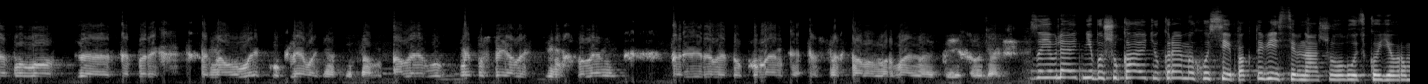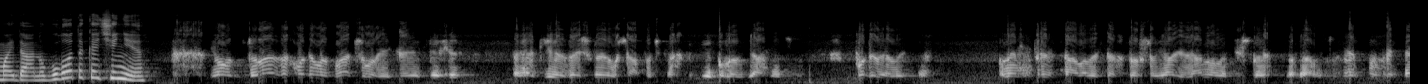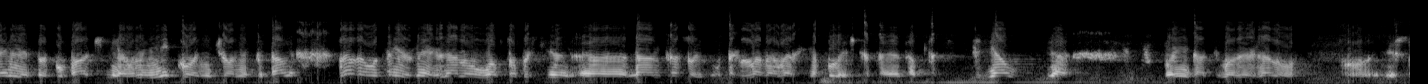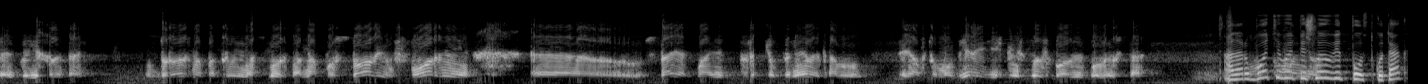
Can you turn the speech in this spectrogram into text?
це було це, це перехід на Олику, клевання там. Але ми постояли 7 хвилин, перевірили документи, все стало нормально і поїхали далі. Заявляють, ніби шукають окремих осіб, активістів нашого Луцького Євромайдану. Було таке чи ні? Ну, до нас заходило два чоловіка, які, які зайшли в шапочках, які були вдягнуті. Подивилися. Вони представилися, хто що я, глянули, пішли, сказали. Звичайне до побачення, вони нікого нічого не питали. Правда, один із них глянув в автобусі е, на антрасоль, ну, так звана верхня поличка, та я там так підняв, я по орієнтації може глянув, о, і все, поїхали далі. Дорожна патрульна служба на постові, в формі, е, все як має зупинили, там і автомобілі їхні службові були все. А на роботі ви пішли у відпустку, так?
